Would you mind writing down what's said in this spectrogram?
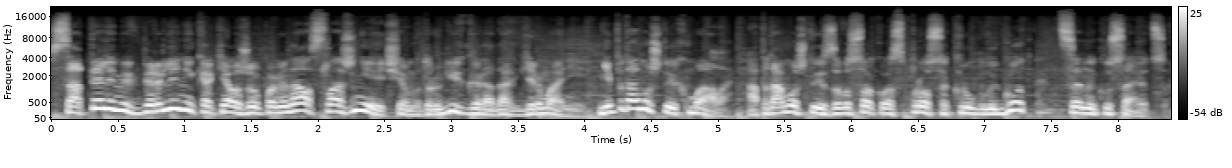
С отелями в Берлине, как я уже упоминал, сложнее, чем в других городах Германии. Не потому, что их мало, а потому, что из-за высокого спроса круглый год цены кусаются.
